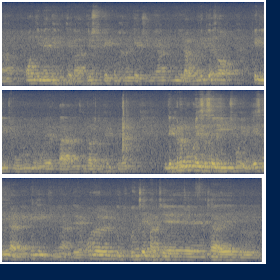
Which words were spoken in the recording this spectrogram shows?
어, on-demand 형태가 될 수 있게끔 하는 게 중요한 부분이라고 느껴서 굉장히 좋은 용어였다라는 생각을 좀 했고요. 근데 그런 부분에 있어서 이 초연계성이라는 게 굉장히 중요한데요. 오늘 그 두 번째 발제자의 그,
